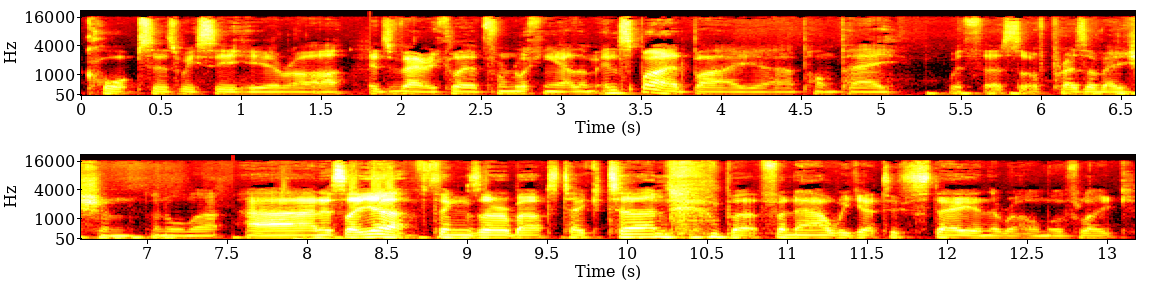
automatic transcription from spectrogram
corpses we see here are. It's very clear from looking at them, inspired by uh, Pompeii. With the sort of preservation and all that, and it's like, yeah, things are about to take a turn, but for now we get to stay in the realm of like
